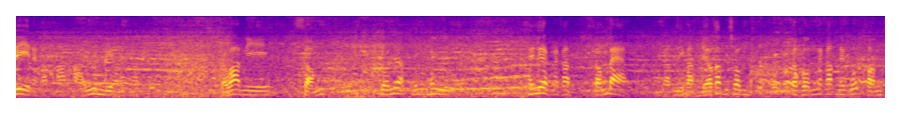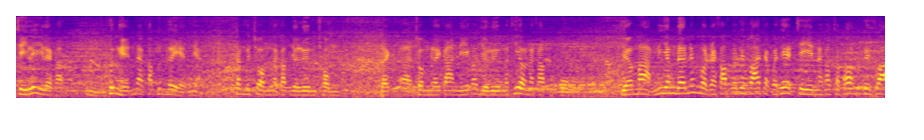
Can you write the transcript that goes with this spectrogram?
ลี่นะครับมาขายรุ่นเดียวนะครับ แต่ว่ามีสองตัวเลือกให้ให้ให้เลือกนะครับสองแบบ ครับนี่ครับเดี๋ยวเข้าไปชมกับผมนะครับในบูธของจีลี่เลยครับเพิ่งเห็นนะครับเพิ่งเคยเห็นเนี่ยท่านผู้ชมนะครับอย่าลืมชมชมรายการนี้ก็อย่าลืมมาเที่ยวนะครับโอ้โหเยอะมากนี่ยังเดินไม่หมดนะครับรถไฟฟ้าจากประเทศจีนนะครับเฉพาะรถไฟฟ้า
